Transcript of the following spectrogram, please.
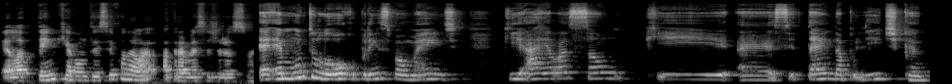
ela tem que acontecer quando ela atravessa gerações. É, é muito louco, principalmente, que a relação que é, se tem da política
